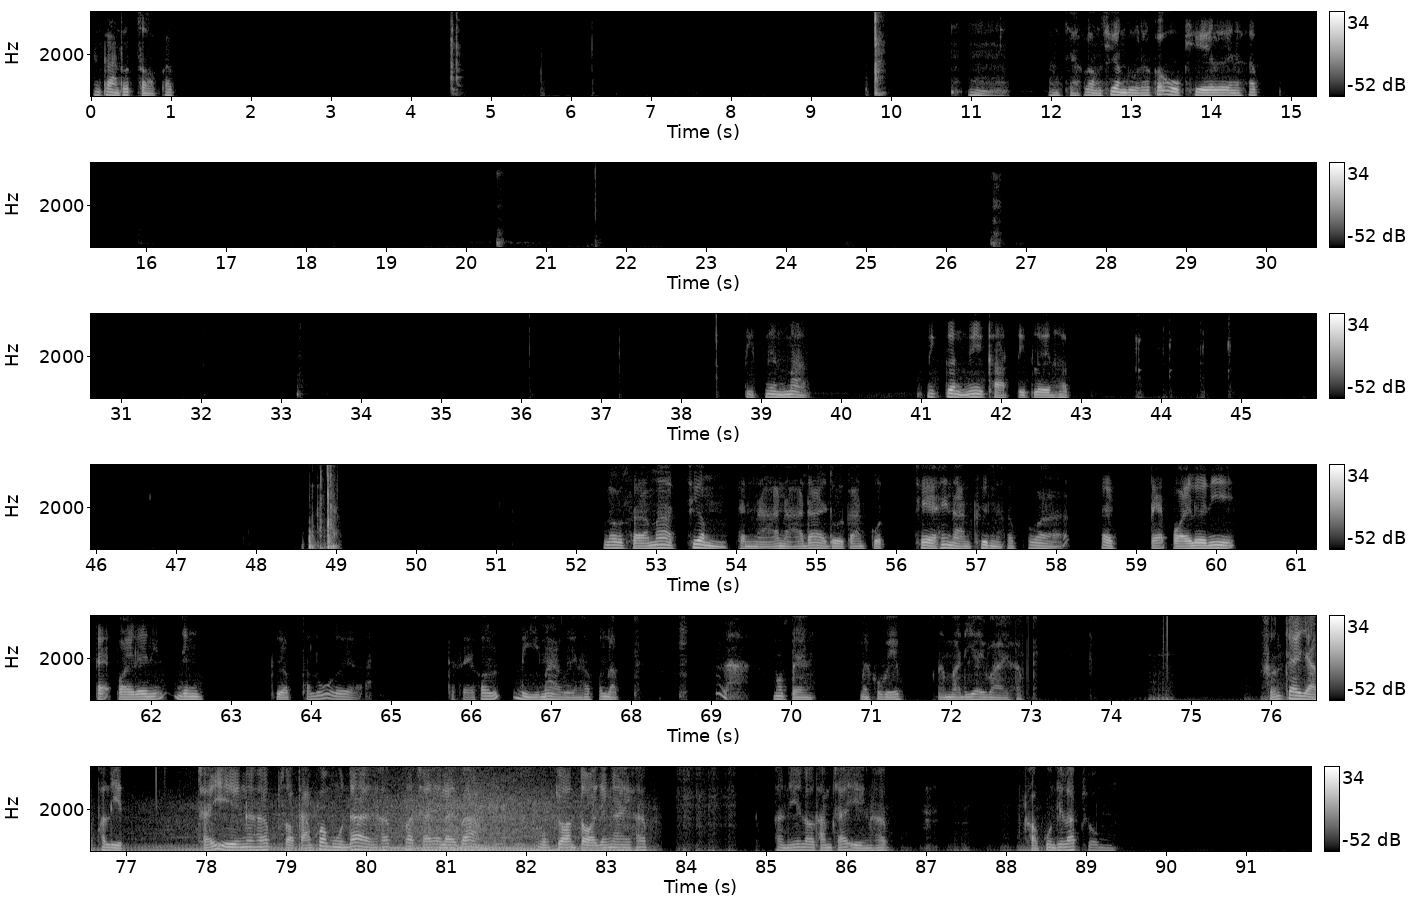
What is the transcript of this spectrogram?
เป็นการทดสอบครับ หลังจากลองเชื่อมดูแล้วก็โอเคเลยนะครับ ติดแน่นมาก นิกเกิลนี่ขาดติดเลยนะครับ เราสามารถเชื่อมแผ่นหนาหนาได้โดยการกดแช่ให้นานขึ้นนะครับ เพราะว่าแค่แตะปล่อยเลยนี่ แตะปล่อยเลยนี่ยังเกือบทะลุเลยอะ่ะกระแสเขาดีมากเลยนะครับสำหรับ หม้อแปลงไมโครเวฟนำมา DIY ครับ สนใจอยากผลิตใช้เองนะครับ สอบถามข้อมูลได้นะครับ ว่าใช้อะไรบ้าง วงจรต่อยังไงครับ อันนี้เราทำใช้เองนะครับ ขอบคุณที่รับชม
